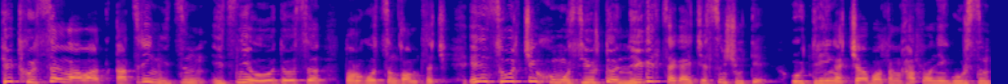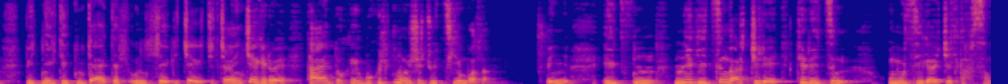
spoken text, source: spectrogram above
Тэд хөлсөн аваад газрын эзэн эзний өөдөөс дургуутсан гомдлож энэ сүүлчийн хүмүүс ердөө нэг л цаг ажилласан шүү дээ. Өдрийн ачаа болон халууныг үрсэн биднийг тэдэнтэй адил үнэлээ гэжээ гэж хэлж байгаа. Энд чи хэрвээ та энэ түүхийг бүхэлд нь уншиж үзэх юм бол энэ эзэн нэг эзэн гарч ирээд тэр эзэн хүмүүсийг ажилд авсан.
